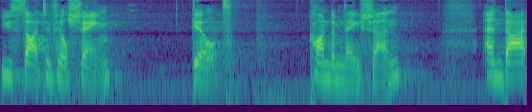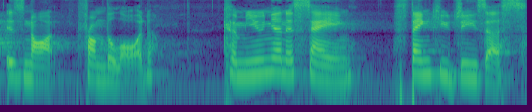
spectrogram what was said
You start to feel shame, guilt, condemnation. And that is not from the Lord. Communion is saying, Thank you, Jesus,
